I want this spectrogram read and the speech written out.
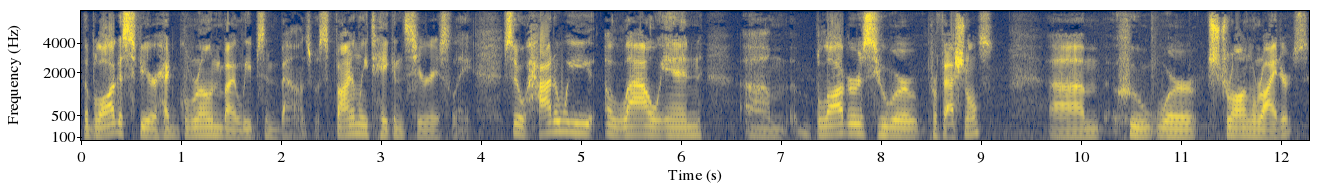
the blogosphere had grown by leaps and bounds. Was finally taken seriously. So how do we allow in um, bloggers who were professionals? Um, who were strong writers,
